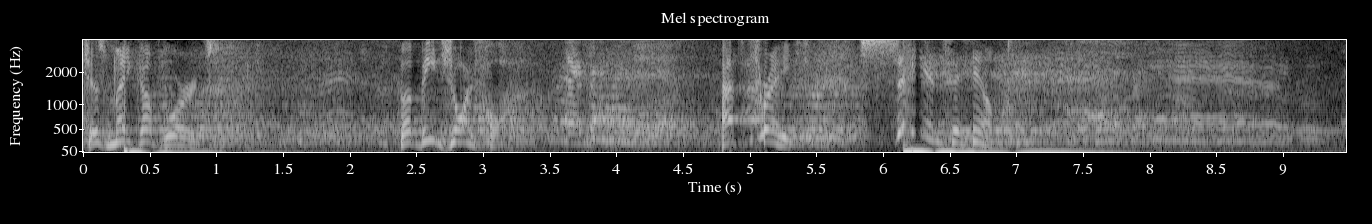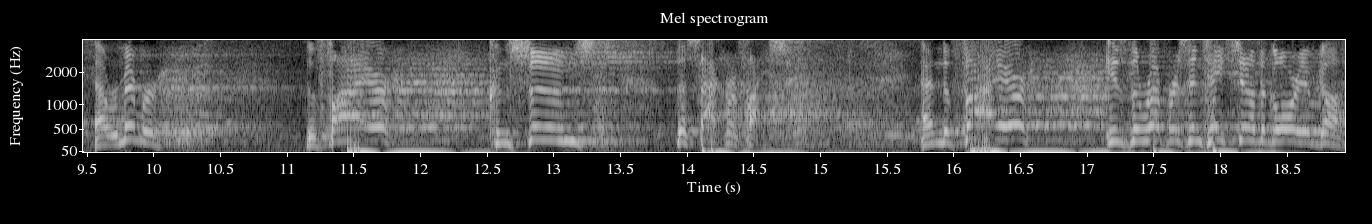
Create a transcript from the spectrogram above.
Just make up words. But be joyful. That's praise. Singing to him. Now remember, the fire consumes the sacrifice. And the fire is the representation of the glory of God.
